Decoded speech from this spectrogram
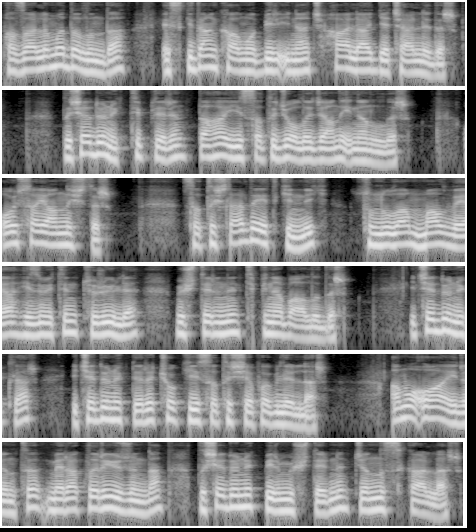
Pazarlama dalında eskiden kalma bir inanç hala geçerlidir. Dışa dönük tiplerin daha iyi satıcı olacağına inanılır. Oysa yanlıştır. Satışlarda etkinlik sunulan mal veya hizmetin türüyle müşterinin tipine bağlıdır. İçe dönükler, içe dönüklere çok iyi satış yapabilirler. Ama o ayrıntı merakları yüzünden dışa dönük bir müşterinin canını sıkarlar.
